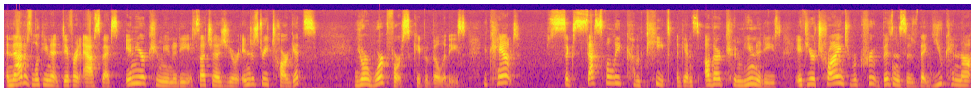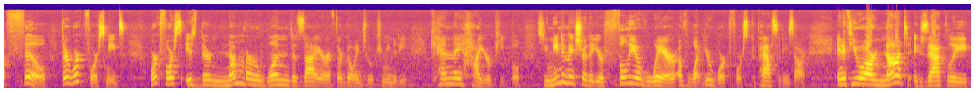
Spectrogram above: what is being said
And that is looking at different aspects in your community, such as your industry targets, your workforce capabilities. You can't successfully compete against other communities if you're trying to recruit businesses that you cannot fill their workforce needs. Workforce is their number one desire if they're going to a community. Can they hire people? So you need to make sure that you're fully aware of what your workforce capacities are. And if you are not exactly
